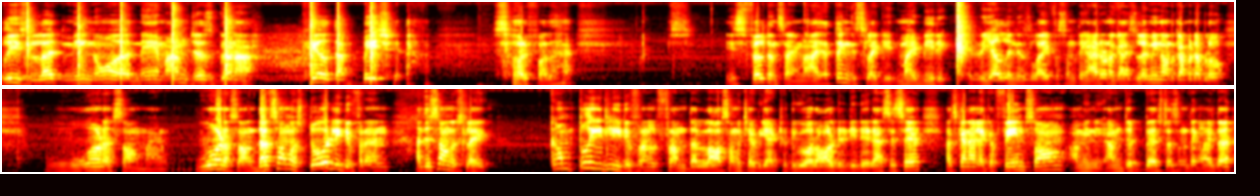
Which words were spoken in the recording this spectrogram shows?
please let me know her name. I'm just gonna kill that bitch. Sorry for that. He's felt sang, man. I think it's like it might be re- real in his life or something. I don't know, guys. Let me know in the comment below. What a song, man. What a song. That song was totally different. And this song is like completely different from the last song which I reacted to or already did. As I said, that's kind of like a fame song. I mean, I'm the best or something like that.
